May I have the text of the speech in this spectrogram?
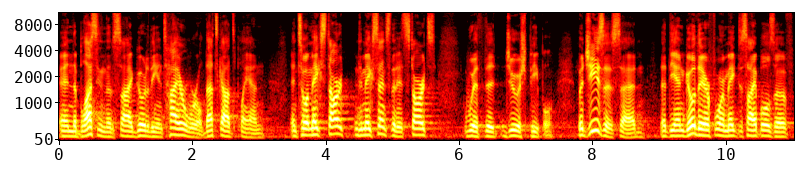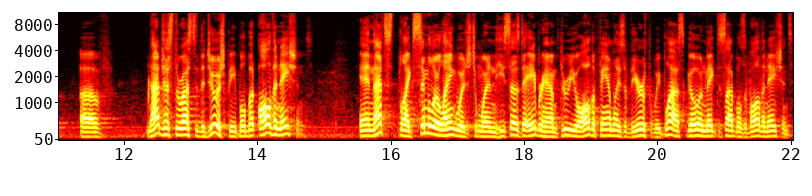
and the blessing of the Messiah go to the entire world. That's God's plan. And so it makes, start, it makes sense that it starts with the Jewish people. But Jesus said at the end, Go therefore and make disciples of, of not just the rest of the Jewish people, but all the nations. And that's like similar language to when he says to Abraham, Through you, all the families of the earth will be blessed. Go and make disciples of all the nations.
